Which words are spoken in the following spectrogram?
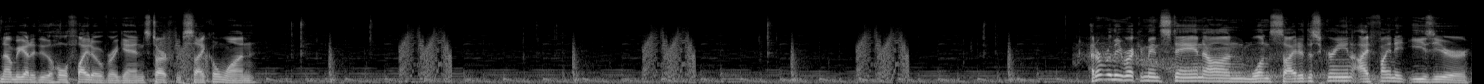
So now we gotta do the whole fight over again. Start from cycle one. I don't really recommend staying on one side of the screen. I find it easier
